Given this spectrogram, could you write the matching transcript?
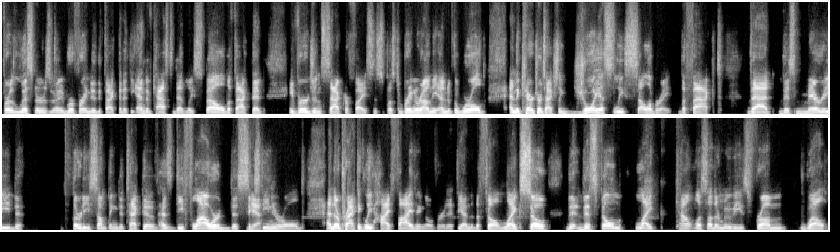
For listeners, uh, referring to the fact that at the end of Cast a Deadly Spell, the fact that a virgin sacrifice is supposed to bring around the end of the world, and the characters actually joyously celebrate the fact that this married 30 something detective has deflowered this 16 year old and they're practically high-fiving over it at the end of the film like so th- this film like countless other movies from well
